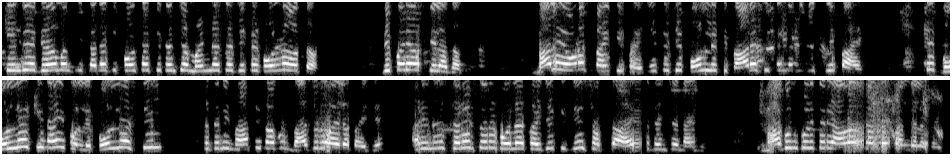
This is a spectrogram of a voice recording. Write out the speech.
केंद्रीय गृहमंत्री कदाचित बोलतात की त्यांच्या म्हणण्याचं जे काही बोलणं होतं विपर्यास केला जातो. मला एवढंच माहिती पाहिजे की जे बोलले ती बारा सेकंदाची जी क्लिप आहे ते बोलले की नाही बोलले? बोलले असतील तर त्यांनी माफी मागून बाजूला व्हायला पाहिजे आणि न सरळ सरळ बोलायला पाहिजे की जे शब्द आहेत ते त्यांचे नाही मागून कुणीतरी आवाज काढायला सांगायला पाहिजे.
